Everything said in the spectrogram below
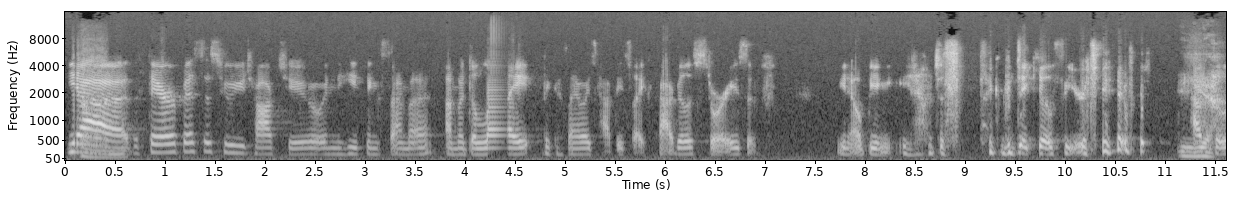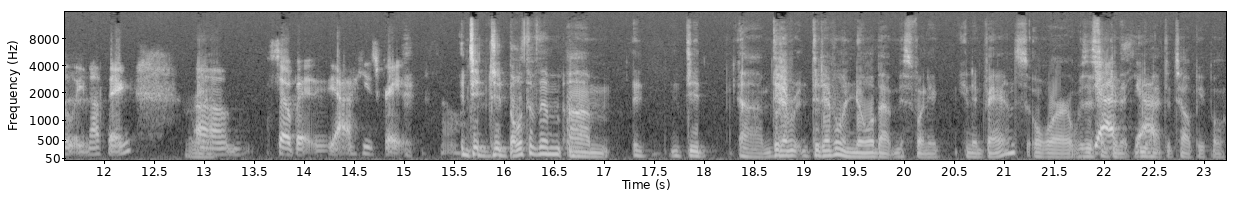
Yeah. Um, the therapist is who you talk to and he thinks I'm a, I'm a delight because I always have these like fabulous stories of, you know, being, you know, just like ridiculously irritated with yeah. absolutely nothing. Right. Um, so, but yeah, he's great. So. Did did both of them? Um, did um, did ever, did everyone know about misophonia in advance, or was this yes, something that yeah. you had to tell people?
